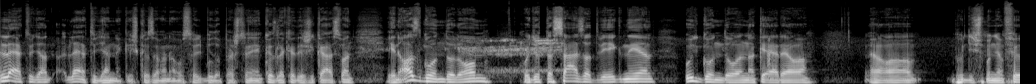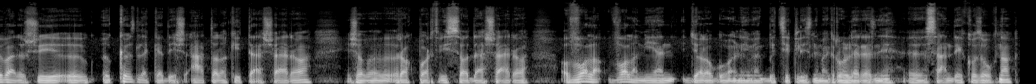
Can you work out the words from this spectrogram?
Lehet hogy, lehet, hogy ennek is köze van ahhoz, hogy Budapesten ilyen közlekedési kász van. Én azt gondolom, hogy ott a század végnél úgy gondolnak erre a, a hogy is mondjam, fővárosi közlekedés átalakítására és a rakpart visszaadására a vala, valamilyen gyalogolni, meg biciklizni, meg rollerezni szándékozóknak,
